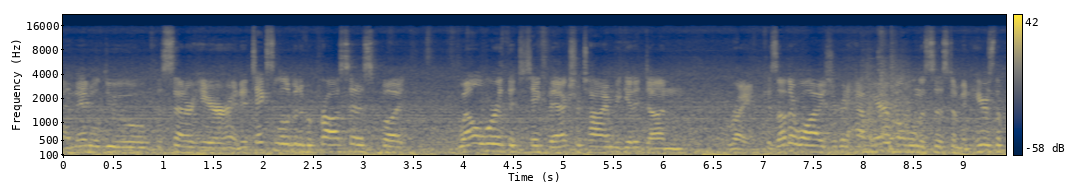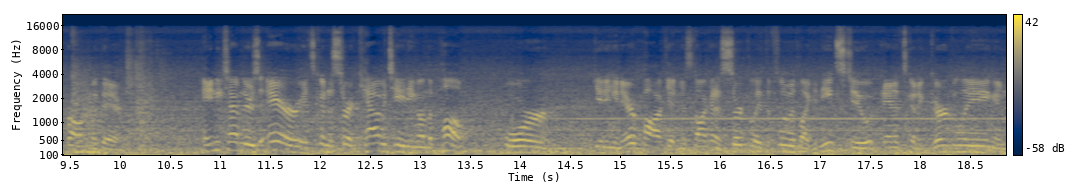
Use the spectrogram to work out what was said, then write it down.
And then we'll do the center here. And it takes a little bit of a process, but well worth it to take the extra time to get it done right. Because otherwise you're going to have air bubble in the system. And here's the problem with air. Anytime there's air, it's going to start cavitating on the pump or getting an air pocket and it's not going to circulate the fluid like it needs to and it's going to gurgling and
